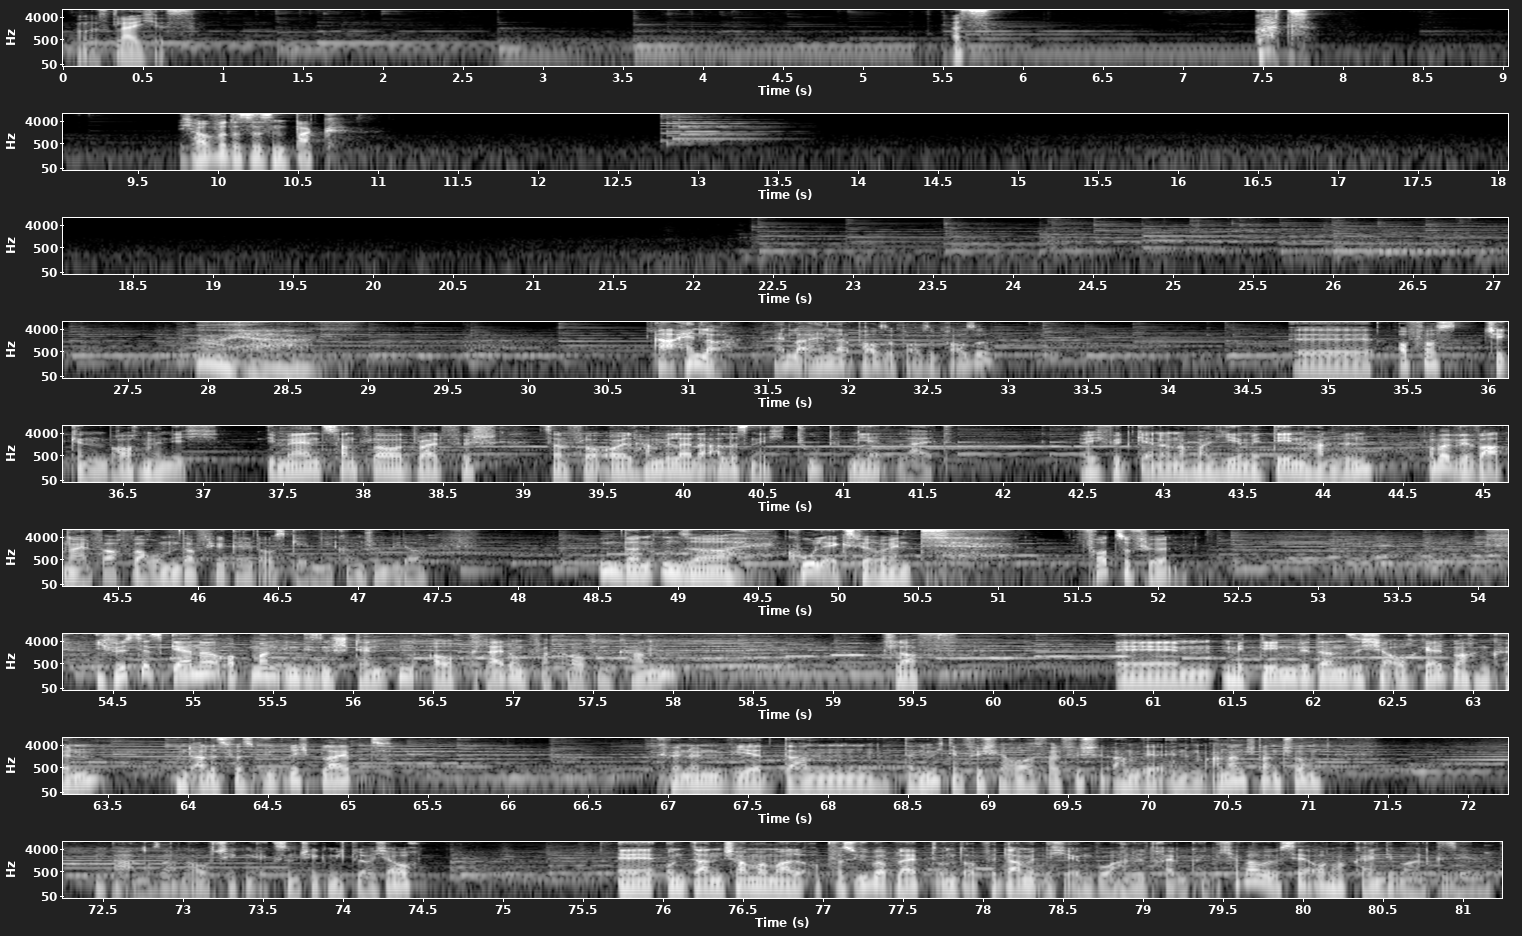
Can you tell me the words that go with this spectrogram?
Aber das gleiche ist. Was? Gott. Ich hoffe, das ist ein Bug. Ah ja. Ah, Händler. Händler, Händler. Pause, Pause, Pause. Äh, Offers Chicken brauchen wir nicht. Demand, Sunflower, Dried Fish, Sunflower Oil haben wir leider alles nicht. Tut mir leid. Ich würde gerne nochmal hier mit denen handeln. Aber wir warten einfach. Warum dafür Geld ausgeben? Die kommen schon wieder. Um dann unser Kohleexperiment fortzuführen. Ich wüsste jetzt gerne, ob man in diesen Ständen auch Kleidung verkaufen kann. Cloth. Ähm, mit denen wir dann sicher auch Geld machen können. Und alles, was übrig bleibt, können wir dann... Dann nehme ich den Fisch hier raus, weil Fisch haben wir in einem anderen Stand schon. Ein paar andere Sachen auch. Chicken Eggs und Chicken Meat, glaube ich, auch. Äh, und dann schauen wir mal, ob was überbleibt und ob wir damit nicht irgendwo Handel treiben können. Ich habe aber bisher auch noch keinen Demand gesehen.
